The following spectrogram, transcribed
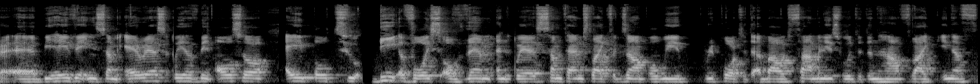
uh, behavior in some areas. We have been also able to be a voice of them and where sometimes like for example we reported about families who didn't have like enough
